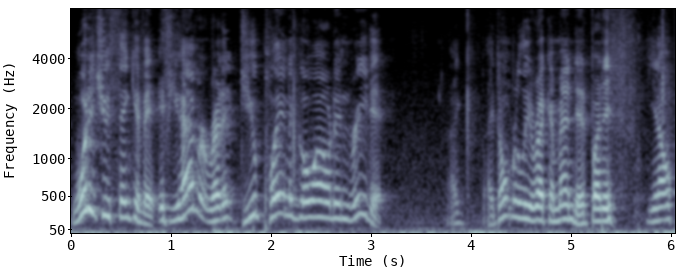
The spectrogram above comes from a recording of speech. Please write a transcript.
what did you think of it? If you haven't read it, do you plan to go out and read it? I, I don't really recommend it, but if, you know,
